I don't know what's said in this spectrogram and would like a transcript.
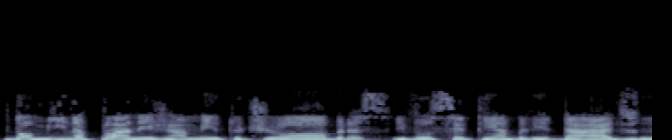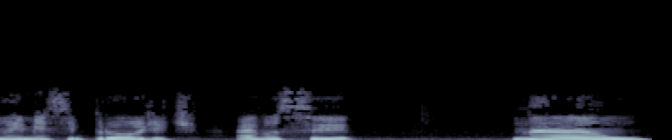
domina planejamento de obras e você tem habilidades no MS Project? Aí você: não.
